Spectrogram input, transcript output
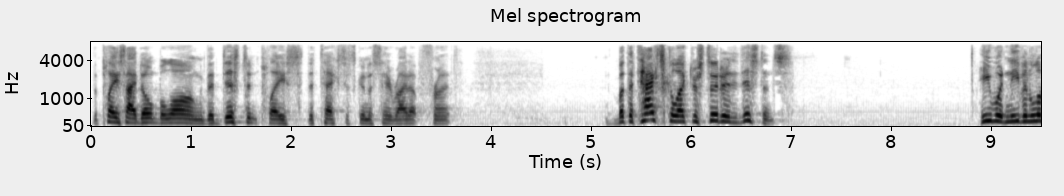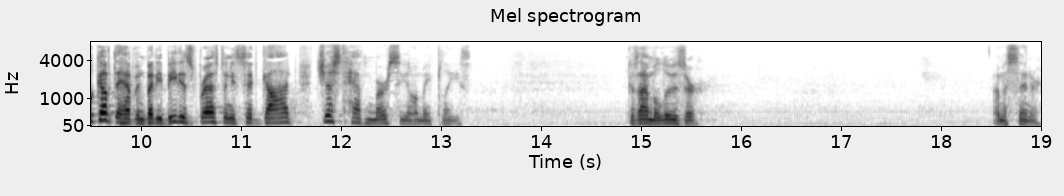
The place I don't belong, the distant place, the text is going to say right up front. But the tax collector stood at a distance. He wouldn't even look up to heaven, but he beat his breast and he said, God, just have mercy on me, please. Because I'm a loser. I'm a sinner.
